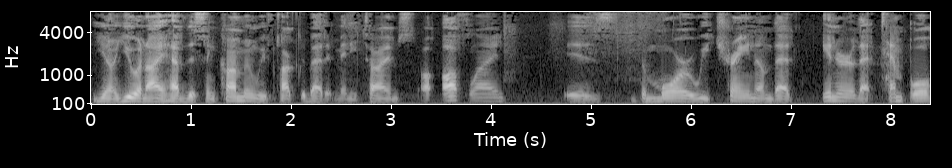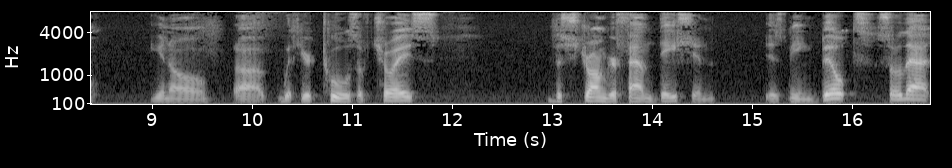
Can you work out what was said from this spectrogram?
you know you and I have this in common. We've talked about it many times. offline is the more we train on that inner that temple, you know, uh, with your tools of choice, the stronger foundation is being built so that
